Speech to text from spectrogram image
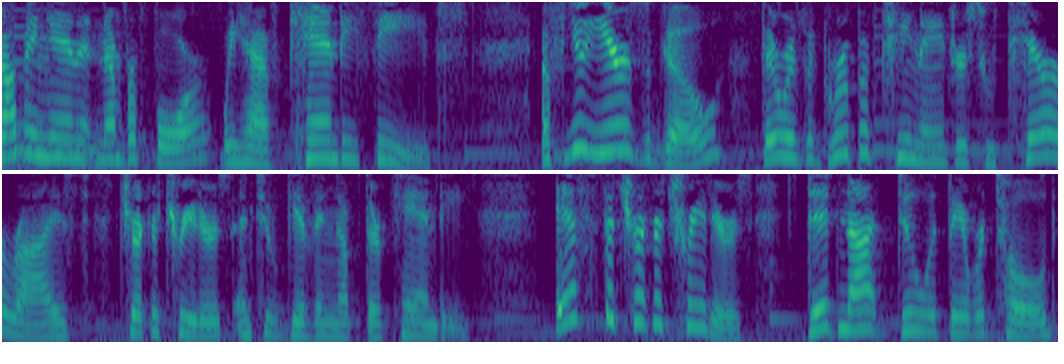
Dropping in at number four, we have Candy Thieves. A few years ago, there was a group of teenagers who terrorized trick or treaters into giving up their candy. If the trick or treaters did not do what they were told,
